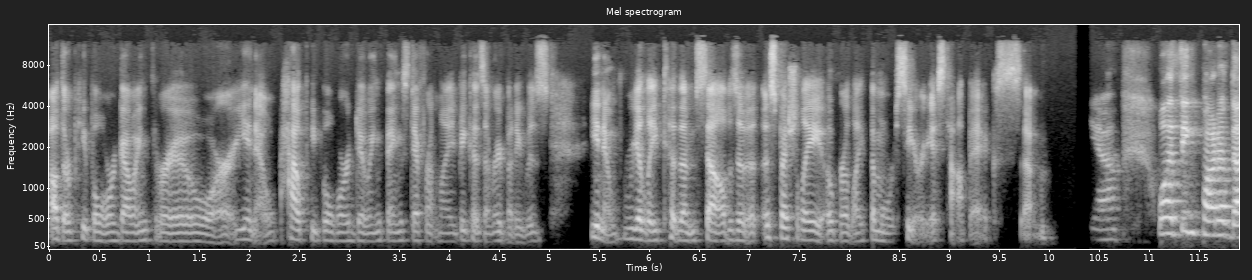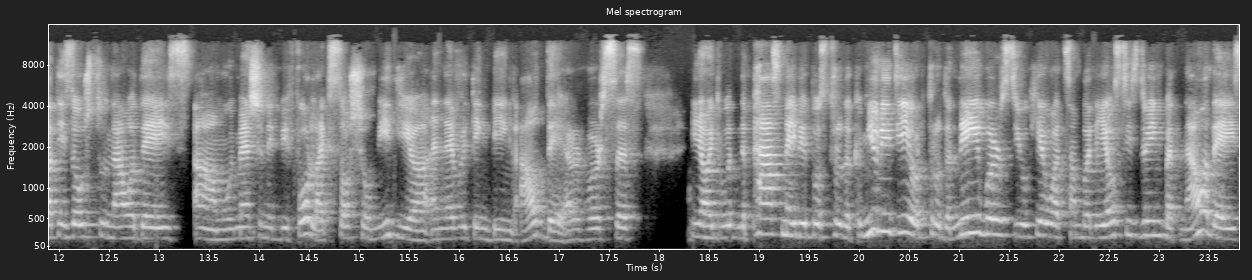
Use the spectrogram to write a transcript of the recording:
other people were going through or, you know, how people were doing things differently because everybody was, you know, really to themselves, especially over like the more serious topics. So. Yeah. Well, I think part of that is also nowadays, um, we mentioned it before, like social media and everything being out there versus, you know, it would in the past, maybe it was through the community or through the neighbors, you hear what somebody else is doing. But nowadays,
